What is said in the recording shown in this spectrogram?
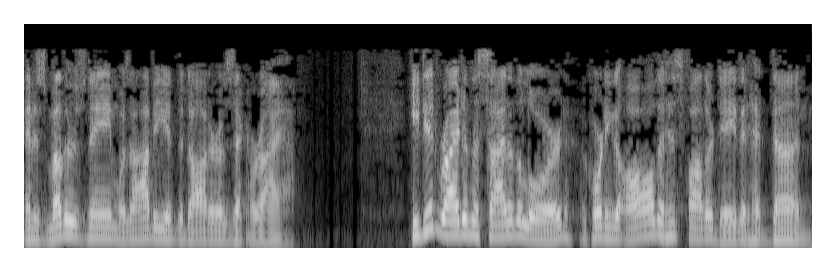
And his mother's name was Abi, the daughter of Zechariah. He did right in the sight of the Lord, according to all that his father David had done.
